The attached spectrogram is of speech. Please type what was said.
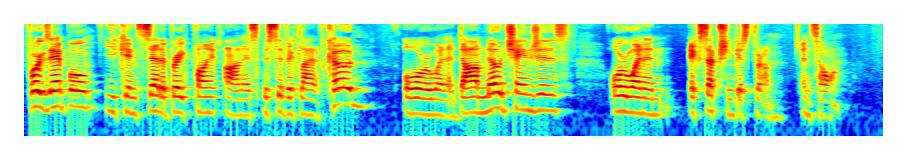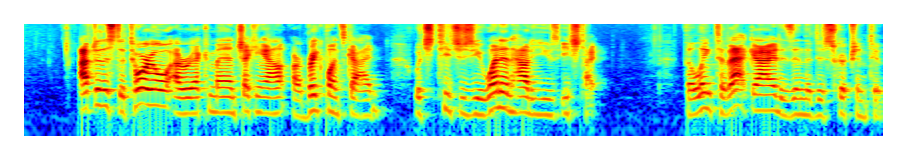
For example, you can set a breakpoint on a specific line of code, or when a DOM node changes, or when an exception gets thrown, and so on. After this tutorial, I recommend checking out our breakpoints guide, which teaches you when and how to use each type. The link to that guide is in the description too.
